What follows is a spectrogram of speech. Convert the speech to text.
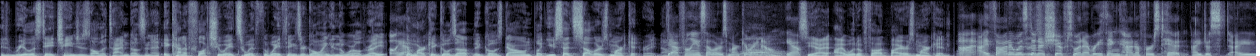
real estate changes all the time, doesn't it? It kind of fluctuates with the way things are going in the world, right? Right? Oh, yeah. The market goes up, it goes down. But you said seller's market right now. Definitely a seller's market right now. Yeah. See, I, I would have thought buyer's market. I, I thought it was going to shift when everything kind of first hit. I just, I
